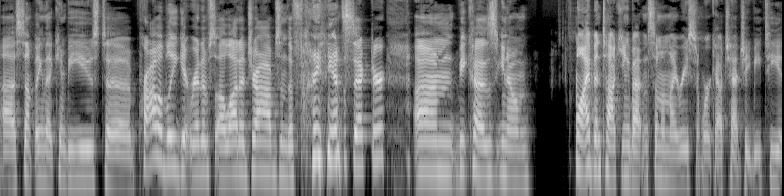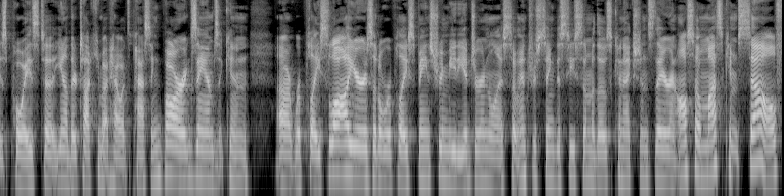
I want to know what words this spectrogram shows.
uh, something that can be used to probably get rid of a lot of jobs in the finance sector. Um, because you know well i've been talking about in some of my recent work how chatgpt is poised to you know they're talking about how it's passing bar exams. It can uh, replace lawyers. It'll replace mainstream media journalists. So interesting to see some of those connections there. And also musk himself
